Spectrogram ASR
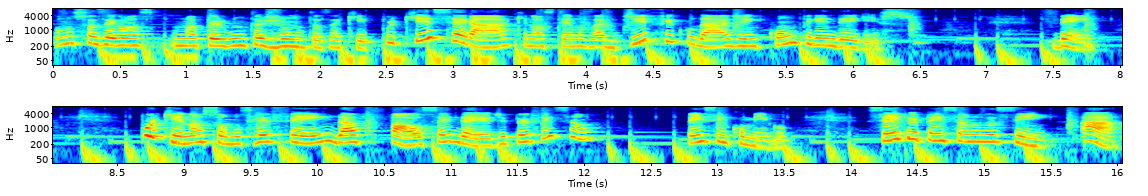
vamos fazer uma, uma pergunta juntas aqui: por que será que nós temos a dificuldade em compreender isso? Bem, porque nós somos refém da falsa ideia de perfeição. Pensem comigo. Sempre pensamos assim: ah,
